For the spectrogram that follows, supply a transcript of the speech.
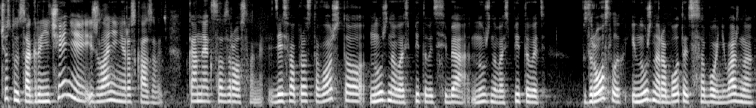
чувствуется ограничение и желание не рассказывать. Коннект со взрослыми. Здесь вопрос того, что нужно воспитывать себя, нужно воспитывать взрослых и нужно работать с собой. Неважно,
